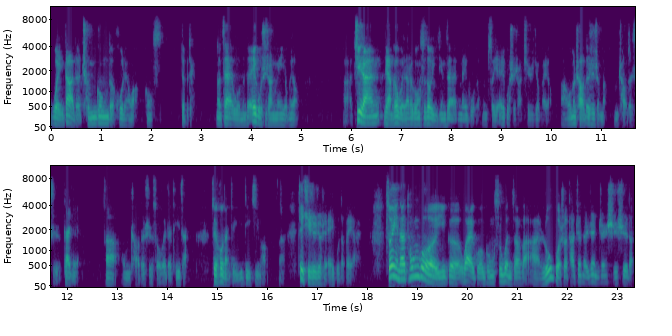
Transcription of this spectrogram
伟大的成功的互联网公司，对不对？那在我们的 A 股市场里面有没有？啊，既然两个伟大的公司都已经在美股了，那么所以 A 股市场其实就没有啊。我们炒的是什么？我们炒的是概念，啊，我们炒的是所谓的题材，最后呢就一地鸡毛啊。这其实就是 A 股的悲哀。所以呢，通过一个外国公司问责法案，如果说他真的认真实施的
